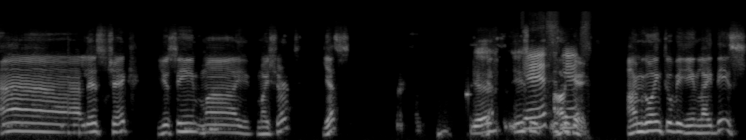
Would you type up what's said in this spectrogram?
Uh, let's check. You see my my shirt? Yes? Yes. easy. Yes, Okay. yes. I'm going to begin like this.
